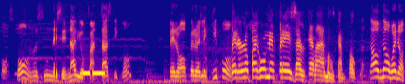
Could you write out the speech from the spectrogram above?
costó, ¿no? Es un escenario fantástico. Pero, pero el equipo. Pero lo pagó una empresa, ya vamos, tampoco. No, no, bueno,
